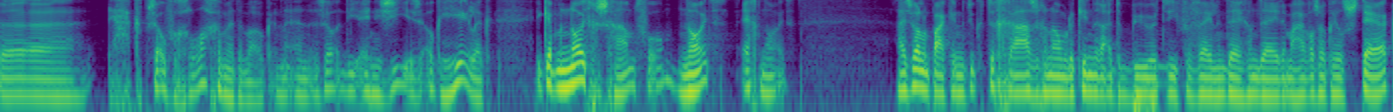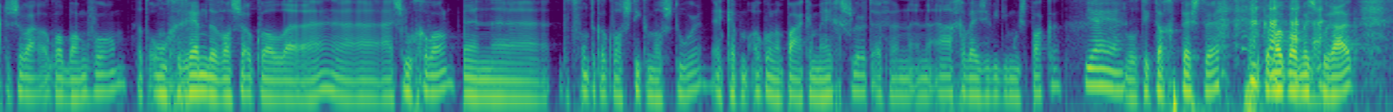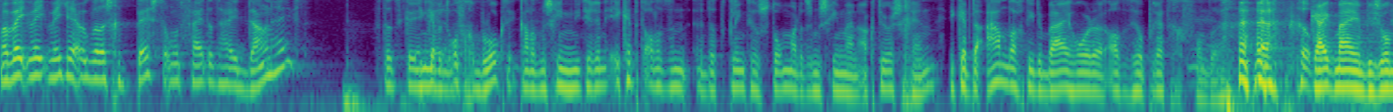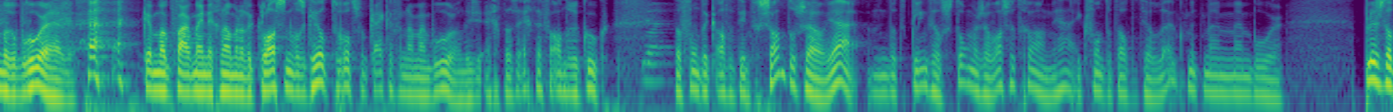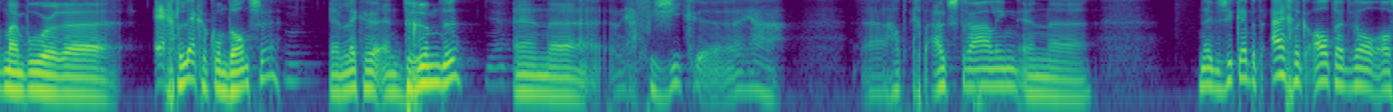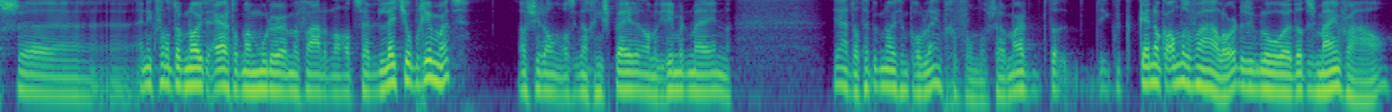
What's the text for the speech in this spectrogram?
ja, ik heb zoveel gelachen met hem ook. En, en zo, die energie is ook heerlijk. Ik heb me nooit geschaamd voor hem. Nooit. Echt nooit. Hij is wel een paar keer natuurlijk te grazen genomen door kinderen uit de buurt die vervelend tegen hem deden. Maar hij was ook heel sterk, dus ze waren ook wel bang voor hem. Dat ongeremde was ook wel, eh, eh, hij sloeg gewoon. En eh, dat vond ik ook wel stiekem wel stoer. Ik heb hem ook wel een paar keer meegesleurd even en, en aangewezen wie die moest pakken. Ja, ja. Omdat ik dan gepest werd. heb ik hem ook wel misbruikt. Maar weet, weet, weet jij ook wel eens gepest om het feit dat hij down heeft? Of dat kun je Ik niet heb het of geblokt, ik kan het misschien niet herinneren. Ik heb het altijd een, dat klinkt heel stom, maar dat is misschien mijn acteursgen. Ik heb de aandacht die erbij hoorde altijd heel prettig gevonden. Kijk mij een bijzondere broer hebben. ik heb hem ook vaak meegenomen naar de klas en dan was ik heel trots van kijk even naar mijn broer, want die is echt, dat is echt even andere koek. Dat vond ik altijd interessant of zo. Ja, dat klinkt heel stom, maar zo was het gewoon. Ja, ik vond het altijd heel leuk met mijn, mijn broer. Plus dat mijn broer eh, echt lekker kon dansen en lekker en drumde. En eh, ja, fysiek, eh, ja, eh, had echt uitstraling. En, nee, dus ik heb het eigenlijk altijd wel als... en ik vond het ook nooit erg dat mijn moeder en mijn vader dan altijd zeiden... Let je op Rimmert. Als, je dan, als ik dan ging spelen, dan nam ik Rimmert mee. En, ja, dat heb ik nooit een probleem gevonden of zo. Maar dat, ik ken ook andere verhalen hoor. Dus ik bedoel, dat is mijn verhaal.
